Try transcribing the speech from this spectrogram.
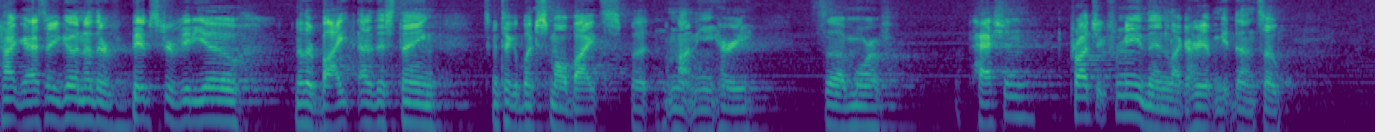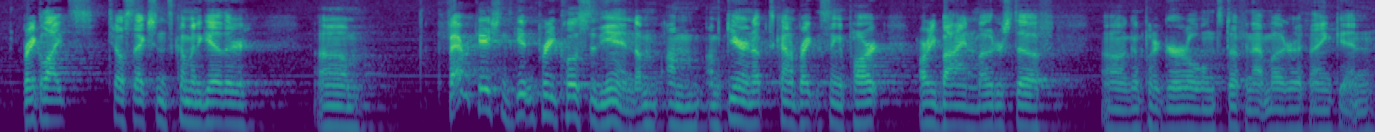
All right guys, there you go, another Bibster video, another bite out of this thing. It's gonna take a bunch of small bites, but I'm not in any hurry. It's uh, more of a passion project for me than like a hurry up and get done. So, brake lights, tail sections coming together. Um, the fabrication's getting pretty close to the end. I'm, I'm, I'm gearing up to kind of break this thing apart. Already buying motor stuff. Uh, I'm gonna put a girdle and stuff in that motor, I think, and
